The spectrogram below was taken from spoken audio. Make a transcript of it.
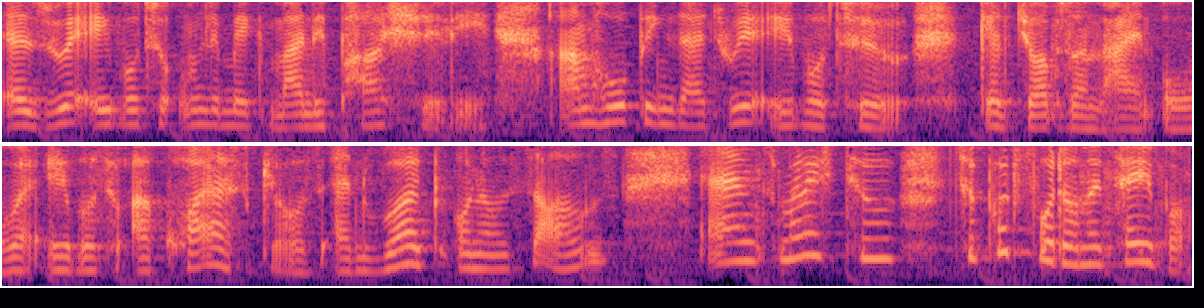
as we're able to only make money partially, I'm hoping that we're able to get jobs online or we're able to acquire skills and work on ourselves and manage to, to put food on the table.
